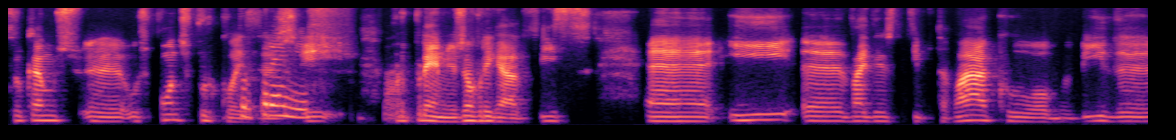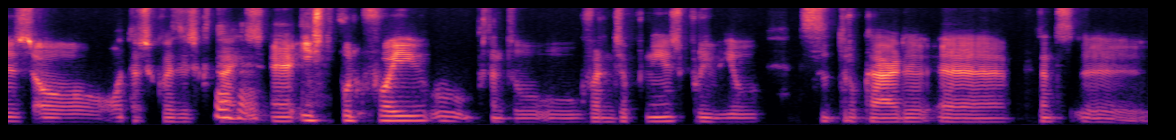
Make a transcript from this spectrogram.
trocamos eh, os pontos por coisas. por prémios. E- Ah, por prémios, obrigado, isso. Eh, e vai desde tipo tabaco ou bebidas ou outras coisas que tens. Uhum. Isto porque foi, o, portanto, o, o governo japonês proibiu se trocar, portanto, eh,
